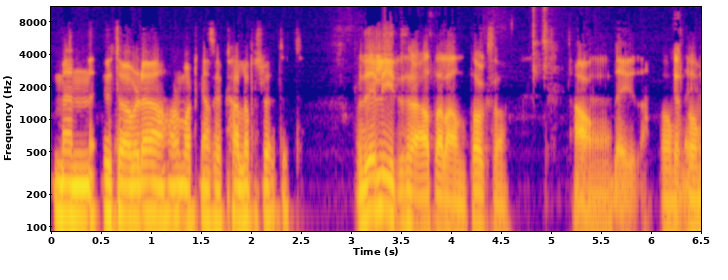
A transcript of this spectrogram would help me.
Men utöver det har de varit ganska kalla på slutet. Men det är lite sådär Atalanta också. Ja, eh, det är ju det. De, de, de,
